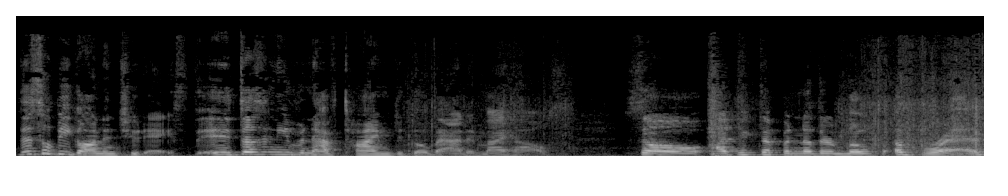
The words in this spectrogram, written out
This will be gone in two days. It doesn't even have time to go bad in my house. So I picked up another loaf of bread.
